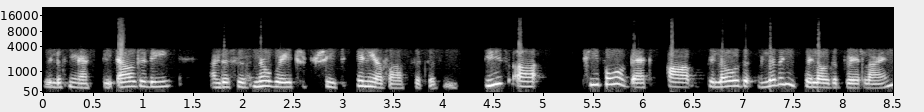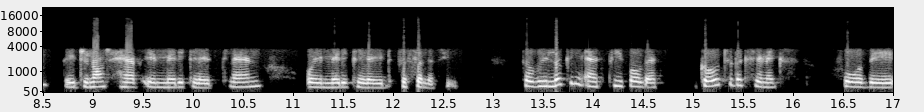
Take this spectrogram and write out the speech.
we're looking at the elderly, and this is no way to treat any of our citizens. These are people that are below the, living below the breadline. They do not have a medical aid plan or a medical aid facility. So we're looking at people that go to the clinics for their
